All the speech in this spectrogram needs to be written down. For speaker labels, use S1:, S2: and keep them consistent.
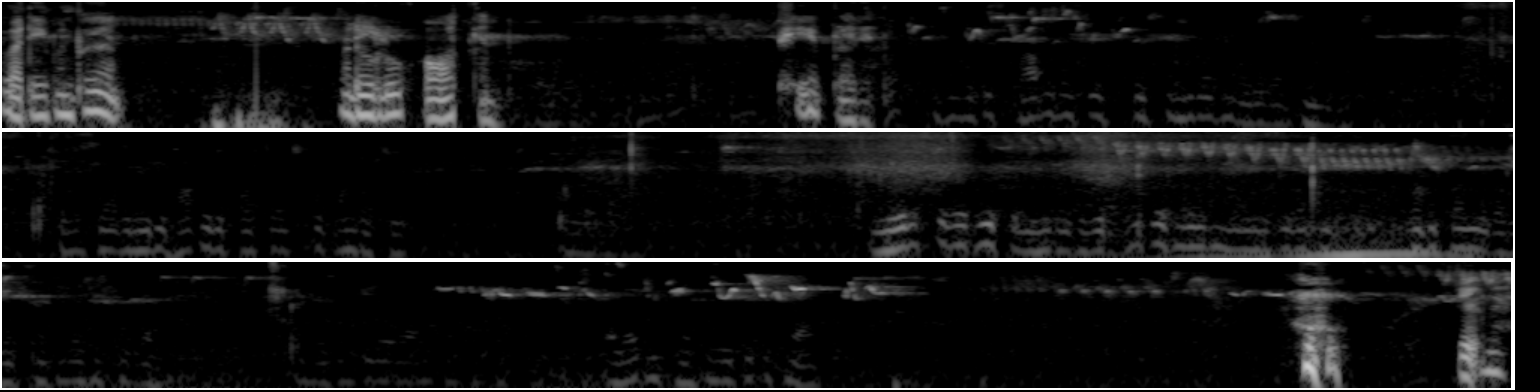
S1: สวัสดีเพื่อนๆ มาดูลูกออสกัน เพียบเลยเนี่ยโอ้ เยอะไหม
